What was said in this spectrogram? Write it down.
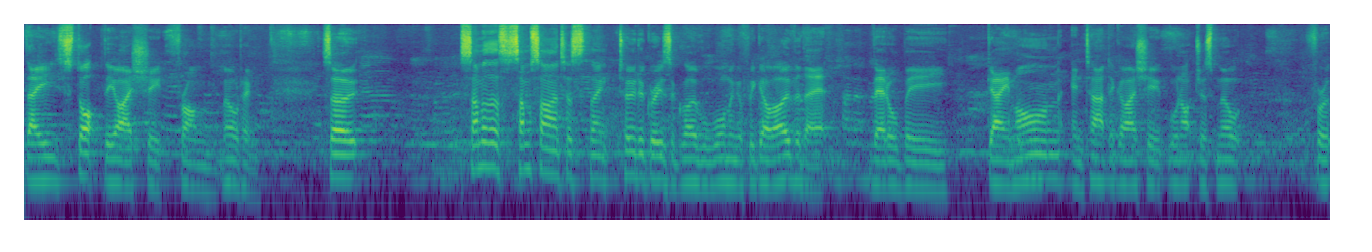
they stop the ice sheet from melting. So some, of the, some scientists think two degrees of global warming, if we go over that, that'll be game on. Antarctic ice sheet will not just melt for,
